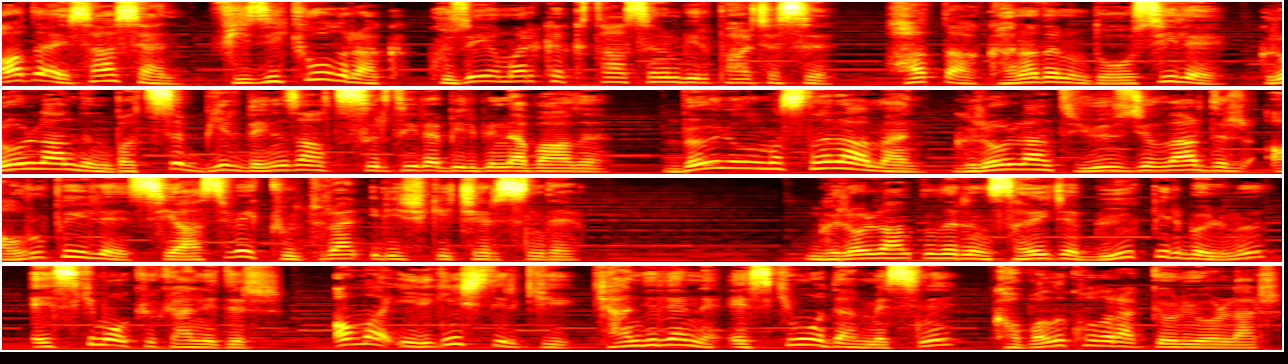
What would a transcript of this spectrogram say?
Ada esasen fiziki olarak Kuzey Amerika kıtasının bir parçası. Hatta Kanada'nın doğusu ile Grönland'ın batısı bir denizaltı sırtıyla birbirine bağlı. Böyle olmasına rağmen Grönland yüzyıllardır Avrupa ile siyasi ve kültürel ilişki içerisinde. Grönlandlıların sayıca büyük bir bölümü Eskimo kökenlidir. Ama ilginçtir ki kendilerine Eskimo denmesini kabalık olarak görüyorlar.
